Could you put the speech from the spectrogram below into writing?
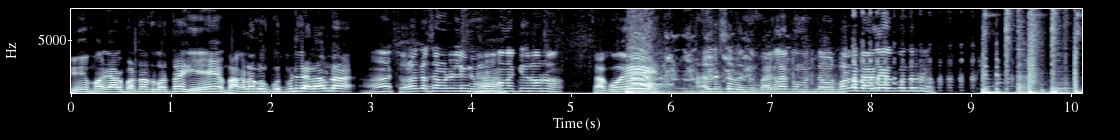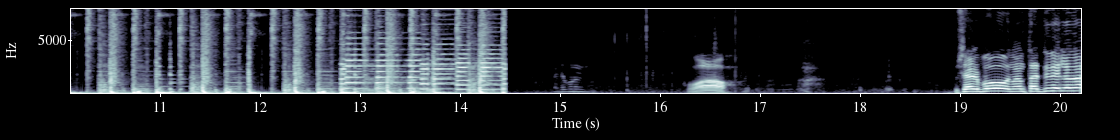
ಏ ಮರಿ ಅವ್ರು ಬರ್ತಾರ ಗೊತ್ತಾಗಿ? ಬಾಗಲಾಕೊಂಡು ಕೂತ್ಬಿಟ್ಟಿದೆ ಆರಾಮ್ನ. ಹಾಂ ಚಲೋ ಕೆಲಸ ಮಾಡಿರ್ಲಿ ನಿಮ್ಮ ಬಂದು ಹಾಕಿದ್ರು ಅವರು. ಯಾಕೋ ಏ. ಅಲ್ರಿ ಸರ್ ನೀವು ಬಾಗಲಾಕ ಮತ್ತೆ ಅವ್ರು ಬರ್ರ ಬಾಗ್ಲಾಗ ಹಾಕೊಂಡ್ರಿ ನೀವು? ವಾವ್ ಹುಷಾರಿ ಬೋ ನಾನು ತತ್ತಿದೆ ಇಲ್ಲದ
